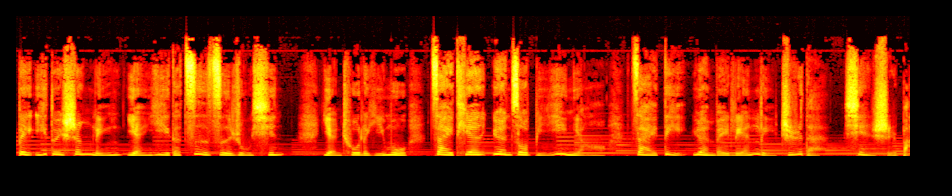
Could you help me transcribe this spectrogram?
被一对生灵演绎的字字入心。演出了一幕在天愿作比翼鸟，在地愿为连理枝的现实版。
